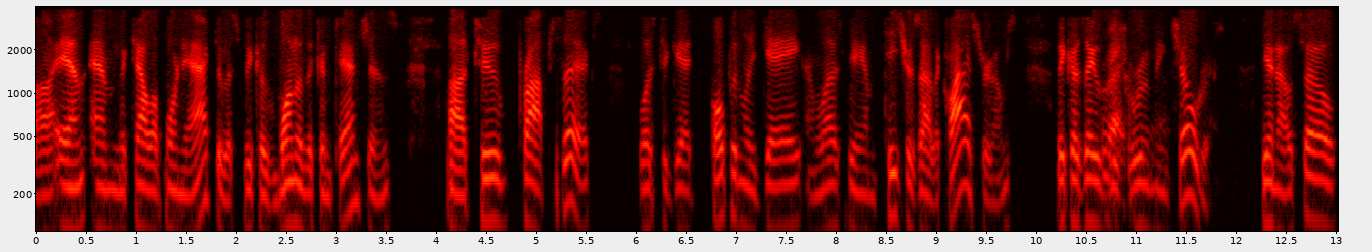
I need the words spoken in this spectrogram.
uh, and and the California activists because one of the contentions uh, to Prop Six was to get openly gay and lesbian teachers out of the classrooms because they would Right. be grooming children. You know, so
